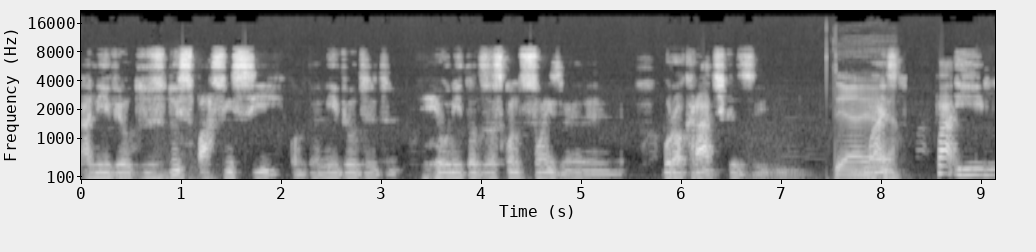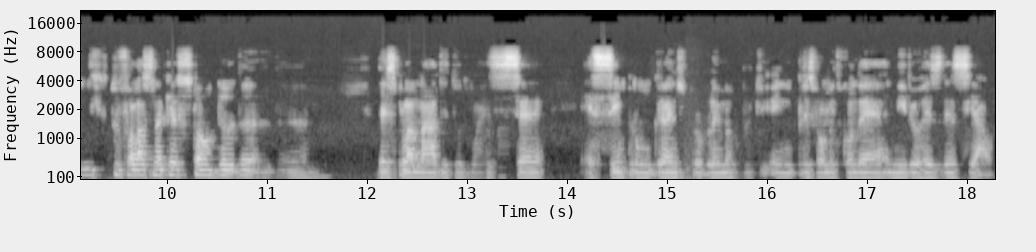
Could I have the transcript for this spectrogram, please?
a nível dos- do, espaço em si, quanto a nível de, de reunir todas as condições né, burocráticas e Yeah, yeah, mais. yeah. Pá, e tu falaste na questão do- da, da, da esplanada e tudo mais, isso é, é sempre um grande problema, porque, principalmente quando é a nível residencial.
